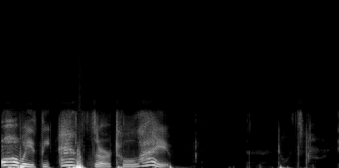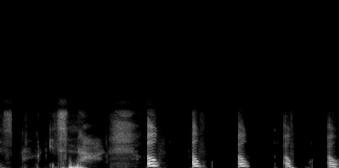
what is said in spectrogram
always the answer to life. No, it's not. It's not. It's not. Oh.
